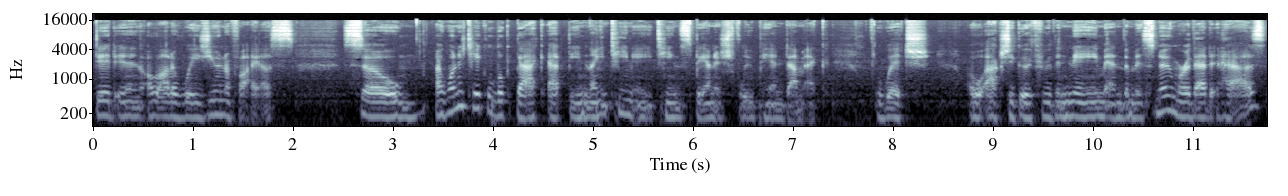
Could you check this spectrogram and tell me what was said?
did in a lot of ways unify us. So I want to take a look back at the 1918 Spanish flu pandemic, which I will actually go through the name and the misnomer that it has,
